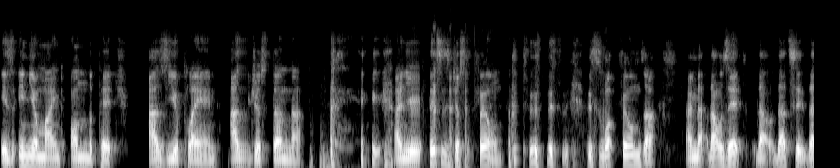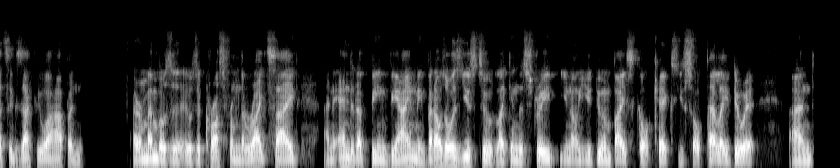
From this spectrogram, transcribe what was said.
is in your mind on the pitch as you're playing, as you've just done that. and you this is just a film this, this, is what films are and that, that was it that that's it that's exactly what happened i remember it was, a, it was a cross from the right side and it ended up being behind me but i was always used to like in the street you know you're doing bicycle kicks you saw pele do it and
